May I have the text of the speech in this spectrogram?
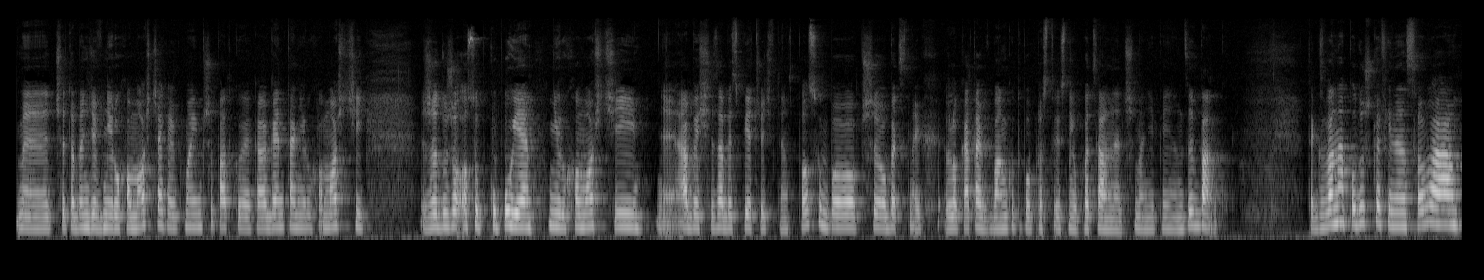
e, czy to będzie w nieruchomościach, jak w moim przypadku, jako agenta nieruchomości, że dużo osób kupuje nieruchomości, e, aby się zabezpieczyć w ten sposób, bo przy obecnych lokatach w banku to po prostu jest nieopłacalne trzymanie pieniędzy w banku. Tak zwana poduszka finansowa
